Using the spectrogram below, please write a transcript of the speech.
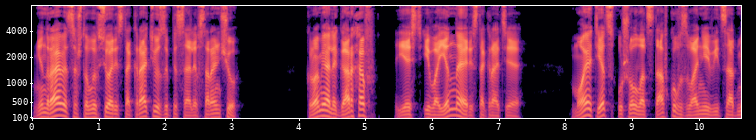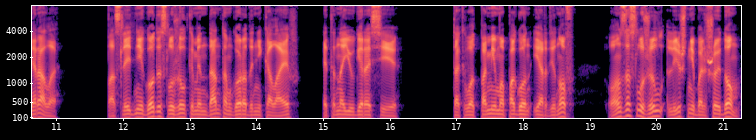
Не нравится, что вы всю аристократию записали в саранчу. Кроме олигархов, есть и военная аристократия. Мой отец ушел в отставку в звании вице-адмирала. Последние годы служил комендантом города Николаев, это на юге России. Так вот, помимо погон и орденов, он заслужил лишь небольшой дом.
